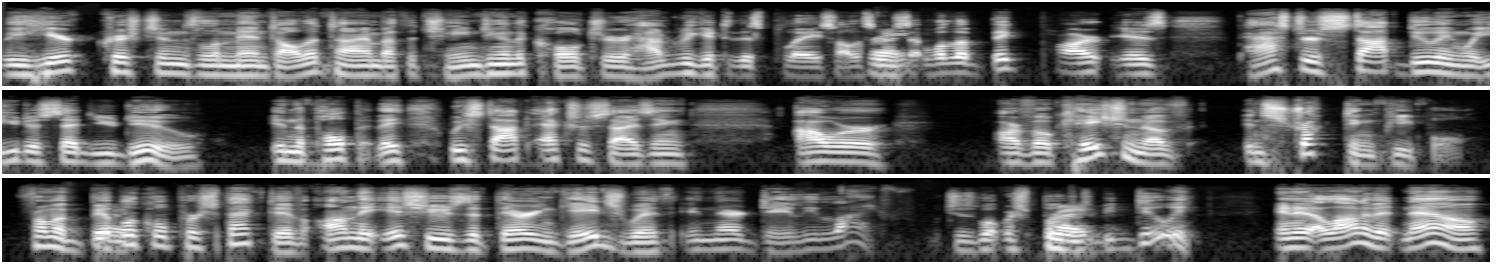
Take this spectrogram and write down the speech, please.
We hear Christians lament all the time about the changing of the culture. How did we get to this place? All this kind of Right. stuff. Well, the big part is pastors stop doing what you just said you do in the pulpit. They we stopped exercising our our vocation of instructing people from a biblical perspective on the issues that they're engaged with in their daily life, which is what we're supposed Right. to be doing. And it, a lot of it now,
